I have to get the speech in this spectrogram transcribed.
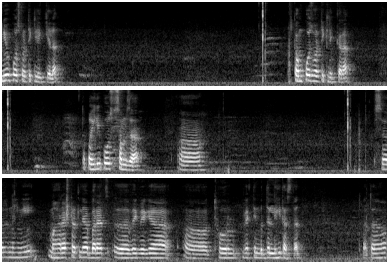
न्यू पोस्टवरती क्लिक केलं. कंपोजवरती क्लिक करा. तर पहिली पोस्ट समजा सर नेहमी महाराष्ट्रातल्या बऱ्याच वेगवेगळ्या थोर व्यक्तींबद्दल लिहित असतात. तर आता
